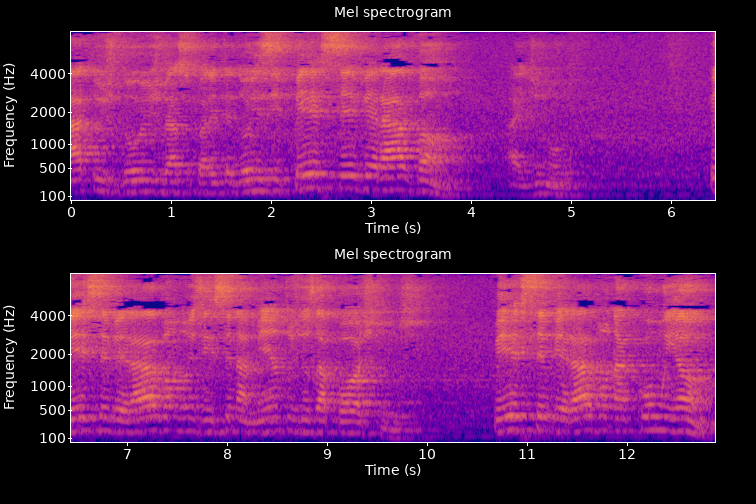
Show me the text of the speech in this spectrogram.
Atos 2, verso 42, e perseveravam, aí de novo, perseveravam nos ensinamentos dos apóstolos, perseveravam na comunhão,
